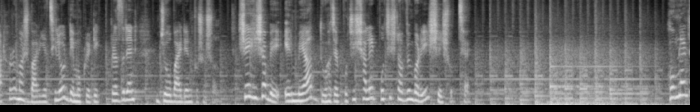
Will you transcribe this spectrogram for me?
আঠারো মাস বাড়িয়েছিল ডেমোক্রেটিক প্রেসিডেন্ট জো বাইডেন প্রশাসন। সেই হিসাবে এর মেয়াদ দু হাজার পঁচিশ সালের পঁচিশ নভেম্বরেই শেষ হচ্ছে। হোমল্যান্ড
